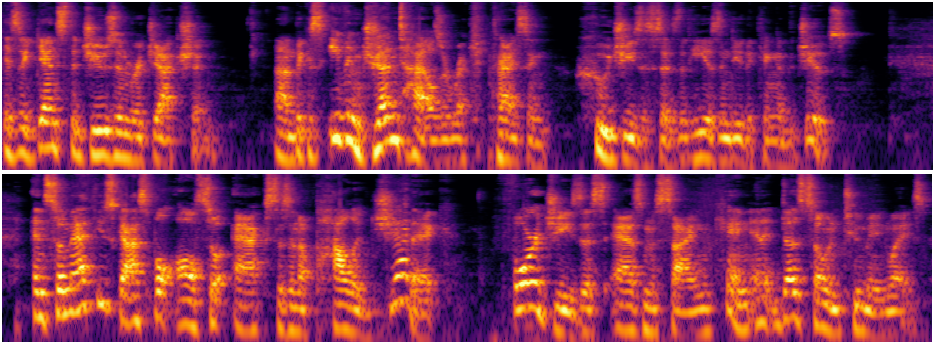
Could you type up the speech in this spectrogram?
is against the Jews in rejection, um, because even Gentiles are recognizing who Jesus is, that he is indeed the king of the Jews. And so Matthew's gospel also acts as an apologetic for Jesus as Messiah and King, and it does so in two main ways.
